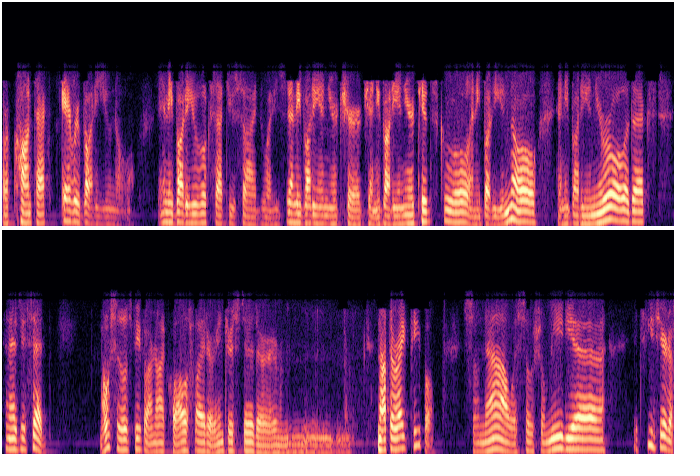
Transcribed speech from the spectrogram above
or contact everybody you know, anybody who looks at you sideways, anybody in your church, anybody in your kid's school, anybody you know, anybody in your Rolodex. And as you said, most of those people are not qualified or interested or mm, not the right people. So now with social media, it's easier to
